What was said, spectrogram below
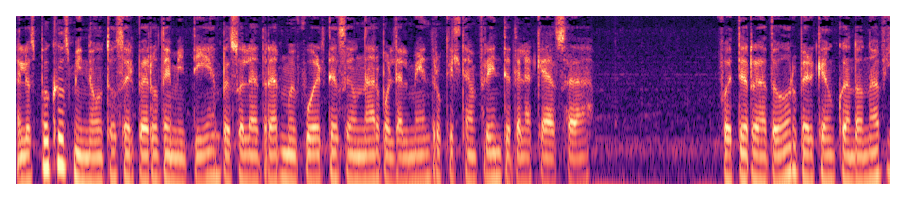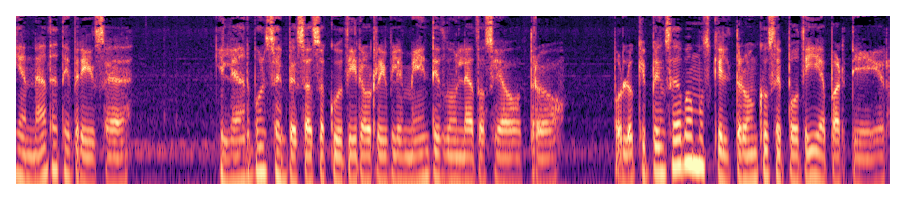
A los pocos minutos el perro de mi tía empezó a ladrar muy fuerte hacia un árbol de almendro que está enfrente de la casa. Fue aterrador ver que aun cuando no había nada de brisa, el árbol se empezó a sacudir horriblemente de un lado hacia otro, por lo que pensábamos que el tronco se podía partir.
